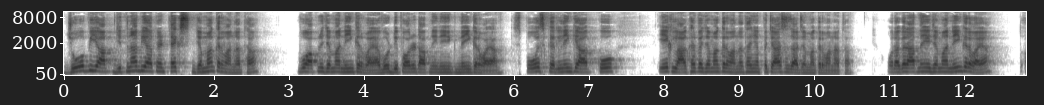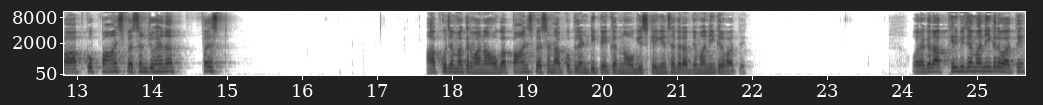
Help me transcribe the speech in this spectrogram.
जो भी आप, जितना भी आपने टैक्स जमा करवाना था वो आपने जमा नहीं करवाया, वो डिपॉजिट आपने नहीं नहीं करवाया। सपोज़ कर लें कि आपको एक लाख रुपये जमा करवाना था या पचास हज़ार जमा करवाना था और अगर आपने ये जमा नहीं करवाया तो आपको पाँच परसेंट जो है ना फ़र्स्ट आपको जमा करवाना होगा। पाँच परसेंट आपको प्लेंटी पे करना होगी, इसके अगेंस्ट अगर आप जमा नहीं करवाते। और अगर आप फिर भी जमा नहीं करवाते,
